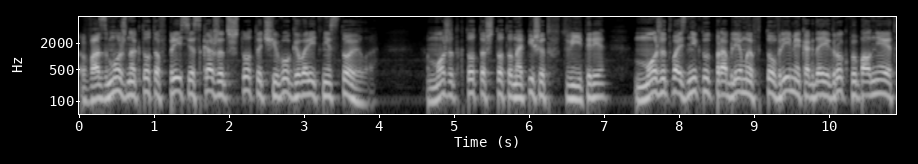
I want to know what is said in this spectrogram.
Возможно, кто-то в прессе скажет что-то, чего говорить не стоило. Может, кто-то что-то напишет в Твиттере, может, возникнут проблемы в то время, когда игрок выполняет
